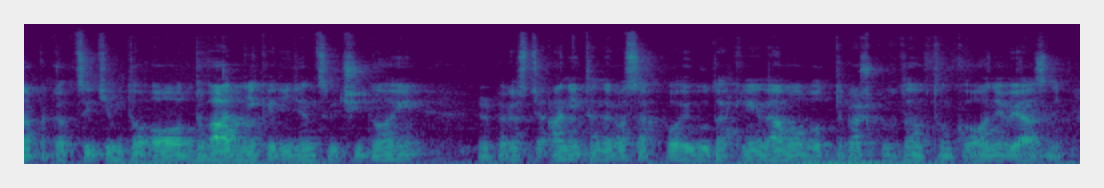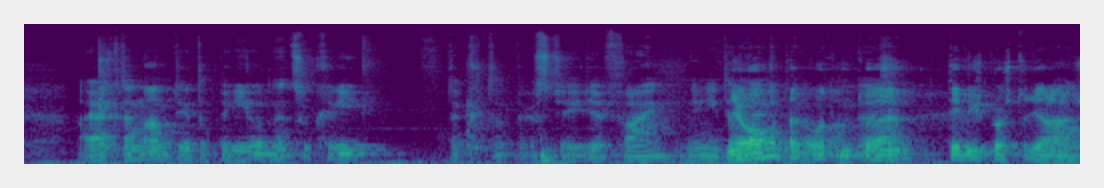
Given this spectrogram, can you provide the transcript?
napríklad cítim to o dva dní, keď idem cvičiť nohy, že proste ani ten rozsah pohybu taký nedám, lebo trošku to tam v tom kolene viazne. A jak tam mám tieto prírodné cukry, tak to proste ide fajn. Není tam Jo, tak problém, to je. Ty víš, proč to děláš,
